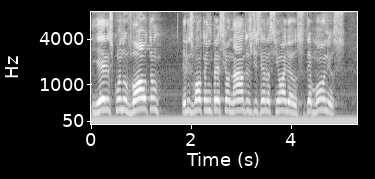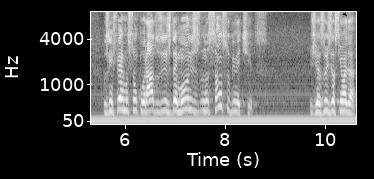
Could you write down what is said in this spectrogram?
E eles quando voltam, eles voltam impressionados dizendo assim: "Olha, os demônios, os enfermos são curados e os demônios não são submetidos". E Jesus diz assim: "Olha,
